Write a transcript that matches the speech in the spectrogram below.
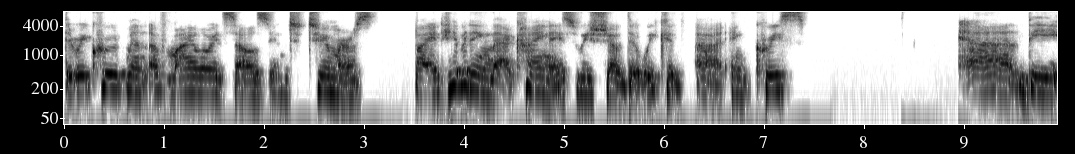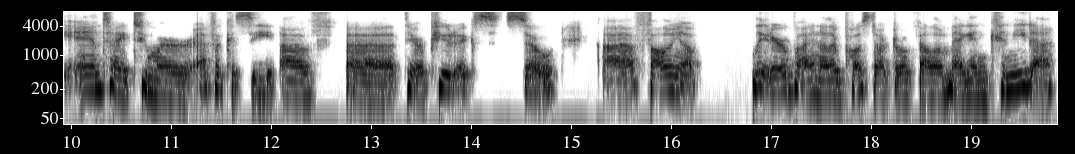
the recruitment of myeloid cells into tumors. By inhibiting that kinase, we showed that we could uh, increase uh, the anti tumor efficacy of uh, therapeutics. So, uh, following up later by another postdoctoral fellow, Megan Kaneda,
